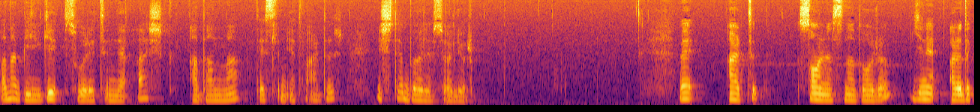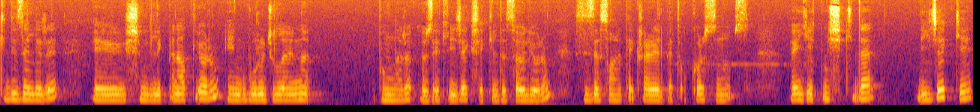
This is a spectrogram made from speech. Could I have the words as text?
bana bilgi suretinde aşk, adanma, teslimiyet vardır. İşte böyle söylüyorum. Ve artık sonrasına doğru yine aradaki dizeleri e, şimdilik ben atlıyorum. En vurucularını bunları özetleyecek şekilde söylüyorum. Siz de sonra tekrar elbet okursunuz. Ve 72'de diyecek ki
